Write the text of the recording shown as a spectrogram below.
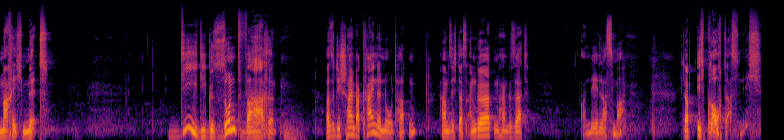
Mache ich mit. Die, die gesund waren, also die scheinbar keine Not hatten, haben sich das angehört und haben gesagt, oh nee, lass mal. Ich glaube, ich brauche das nicht.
